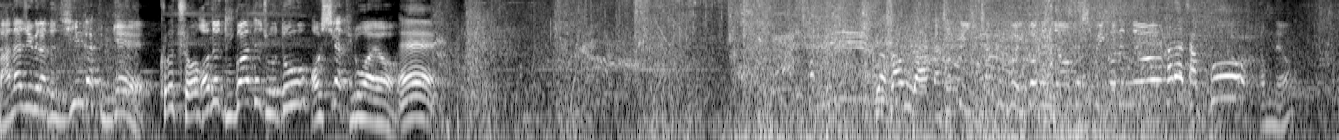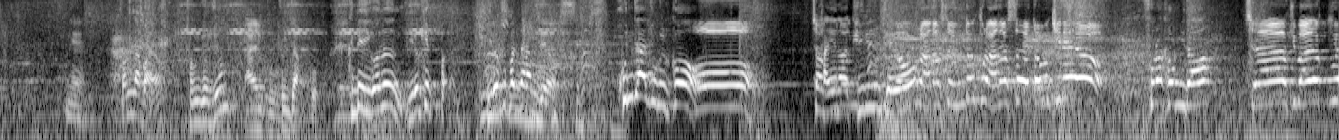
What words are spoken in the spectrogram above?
mana 줌이라든지 heal 같은 게 그렇죠. 어느 누구한테 줘도 어시가 들어와요 예. 그냥 싸웁니다. 자 잡고 잡고 그거 있거든요 passive 있거든요 하나 잡고 없네요 예, 썼나봐요. 정조준? 아이고. 네. 둘 잡고. 근데 이거는 이렇게, 파- 이렇게 판단하면 돼요. 혼자 죽을 거, 오 자, 다이나 돼요. 웅덩이 cool 안 왔어요. 웅덩이 cool 안 왔어요. double kill해요. 소라카입니다. 자, 여기 맞았고요.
